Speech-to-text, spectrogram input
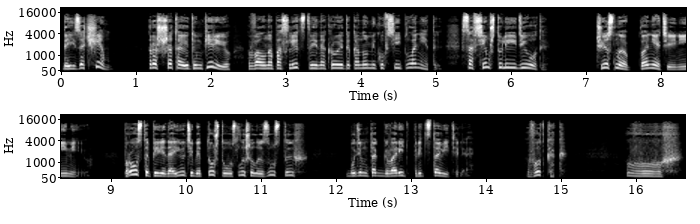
да и зачем? Расшатают империю, волна последствий накроет экономику всей планеты. Совсем что ли идиоты? Честно, понятия не имею. Просто передаю тебе то, что услышал из уст их, будем так говорить, представителя. Вот как? Ух.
